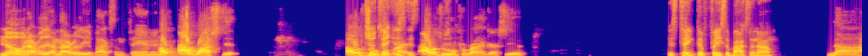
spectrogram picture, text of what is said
No, and I really I'm not really a boxing fan. And I, I watched it. I was Just rooting take- for is- Ryan, is- I was rooting for Ryan Garcia. Is Tank the face of boxing now? Nah,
